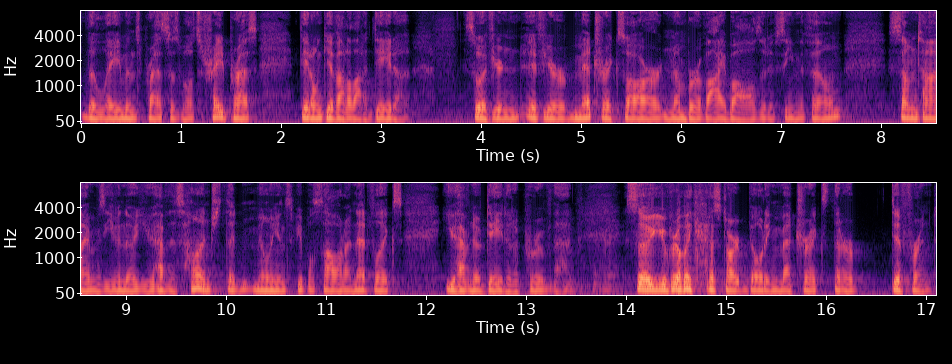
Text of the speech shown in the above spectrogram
the layman's press as well as the trade press, they don't give out a lot of data. So if your if your metrics are number of eyeballs that have seen the film, sometimes even though you have this hunch that millions of people saw it on Netflix, you have no data to prove that. So you've really got to start building metrics that are different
